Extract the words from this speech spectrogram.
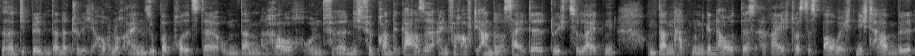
äh, die bilden dann natürlich auch noch einen super Polster, um dann Rauch und äh, nicht verbrannte Gase einfach auf die andere Seite durchzuleiten. Und dann hat man genau das erreicht, was das Baurecht nicht haben will,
